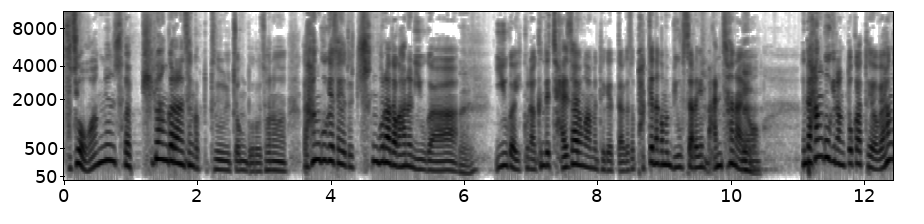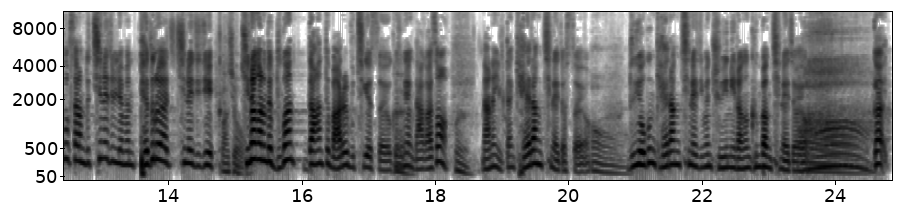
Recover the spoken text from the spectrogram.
굳이 어학연수가 필요한가라는 생각도 들 정도로 저는 한국에서 해도 충분하다고 하는 이유가 네. 이유가 있구나. 근데 잘 사용하면 되겠다. 그래서 밖에 나가면 미국 사람이 많잖아요. 네. 근데 한국이랑 똑같아요. 왜 한국 사람들 친해지려면 되들어야지 친해지지. 맞아. 지나가는데 누가 나한테 말을 붙이겠어요. 그래서 네. 그냥 나가서 네. 나는 일단 개랑 친해졌어요. 어. 뉴욕은 개랑 친해지면 주인이랑은 금방 친해져요. 아. 그러니까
